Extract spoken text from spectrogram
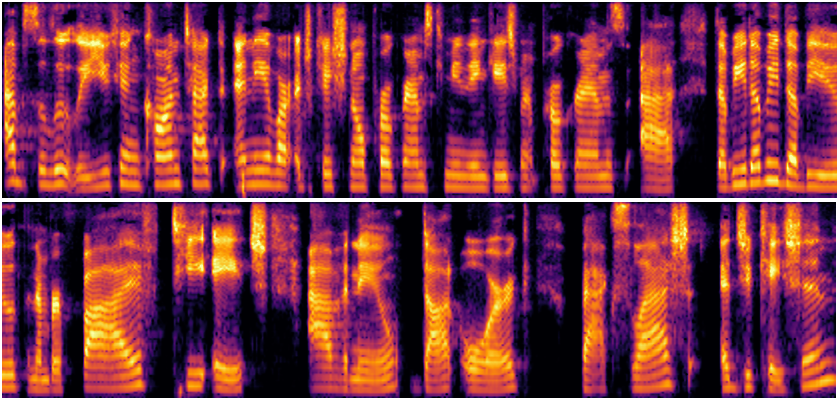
Absolutely. You can contact any of our educational programs, community engagement programs at www, the number 5th avenue.org backslash education.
